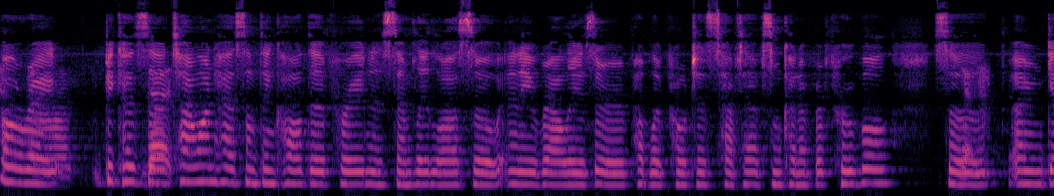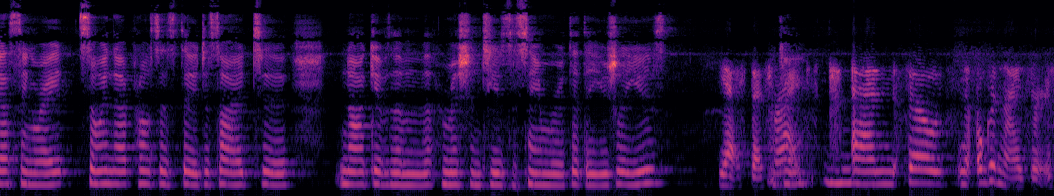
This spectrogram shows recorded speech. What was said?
Oh, right. Uh, because uh, Taiwan has something called the Parade and Assembly Law, so any rallies or public protests have to have some kind of approval. So yes. I'm guessing, right? So in that process, they decide to not give them the permission to use the same route that they usually use? Yes, that's okay. right. Mm-hmm. And so the organizers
